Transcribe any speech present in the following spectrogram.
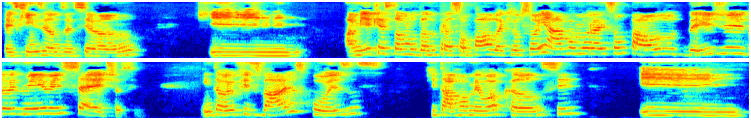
Fez 15 anos esse ano. E a minha questão mudando para São Paulo é que eu sonhava morar em São Paulo desde 2007, assim. Então eu fiz várias coisas que estavam ao meu alcance e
